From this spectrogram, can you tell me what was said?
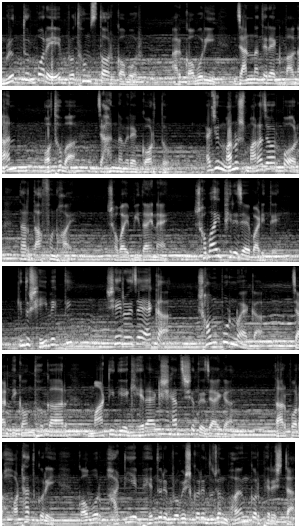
মৃত্যুর পরে প্রথম স্তর কবর, আর কবরই জান্নাতের এক বাগান অথবা জাহান্নামের এক গর্ত। একজন মানুষ মারা যাওয়ার পর তার দাফন হয়। সবাই বিদায় নেয়, সবাই ফিরে যায় বাড়িতে। কিন্তু সেই ব্যক্তি? সে রয়ে যায় একা, সম্পূর্ণ একা। চারদিক অন্ধকার, মাটি দিয়ে ঘেরা এক স্যাঁতস্যাঁতে জায়গা। তারপর হঠাৎ করেই কবর ফাটিয়ে ভেতরে প্রবেশ করে দুজন ভয়ঙ্কর ফেরেস্তা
